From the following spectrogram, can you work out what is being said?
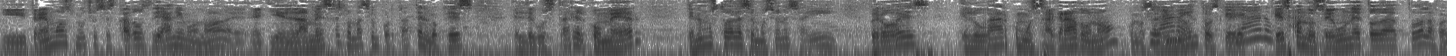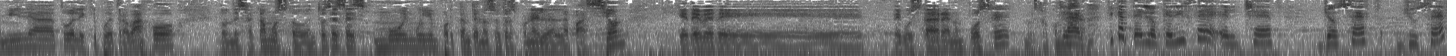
y tenemos muchos estados de ánimo, ¿no? Eh, eh, y en la mesa es lo más importante, en lo que es el degustar, el comer, tenemos todas las emociones ahí, pero es el lugar como sagrado, ¿no? Con los Claro, alimentos, que, claro, que es claro. cuando se une toda, toda la familia, todo el equipo de trabajo, donde sacamos todo. Entonces es muy, muy importante nosotros ponerle la pasión que debe de, de gustar en un postre nuestro comensal. Claro, fíjate lo que dice el chef Joseph Youssef.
